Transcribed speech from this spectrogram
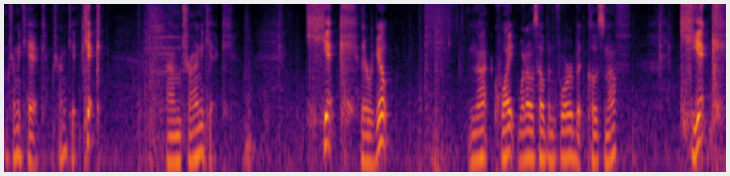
I'm trying to kick. I'm trying to kick. Kick! I'm trying to kick. Kick! There we go. Not quite what I was hoping for, but close enough. Kick.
